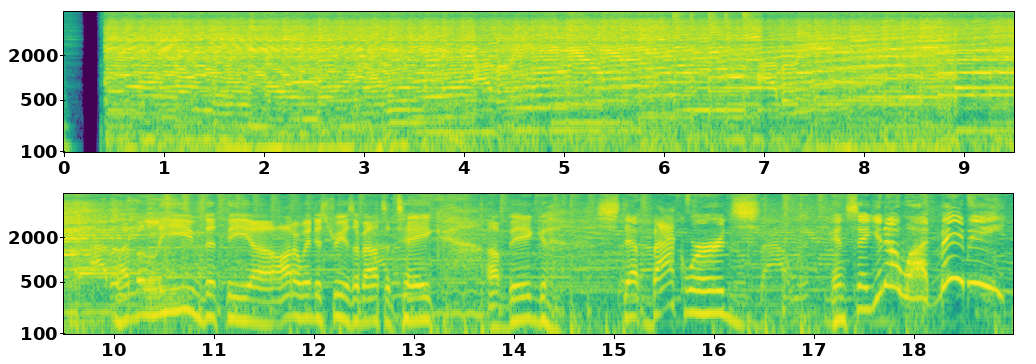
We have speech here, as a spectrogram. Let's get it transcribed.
I believe that the uh, auto industry is about to take a big step backwards and say, you know what, maybe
